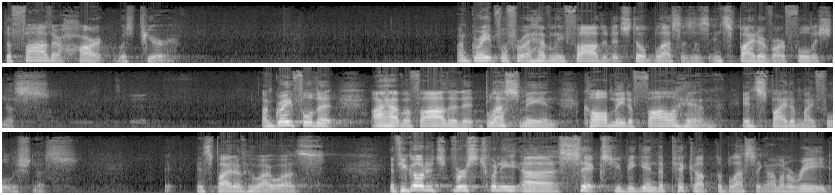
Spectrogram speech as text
the father heart was pure. I'm grateful for a heavenly father that still blesses us in spite of our foolishness. I'm grateful that I have a father that blessed me and called me to follow him in spite of my foolishness, in spite of who I was. If you go to verse 26, you begin to pick up the blessing. I'm going to read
